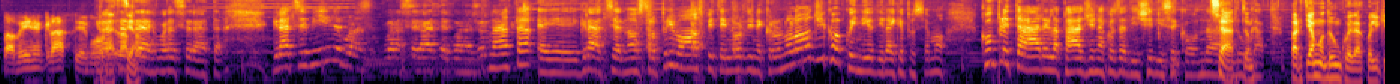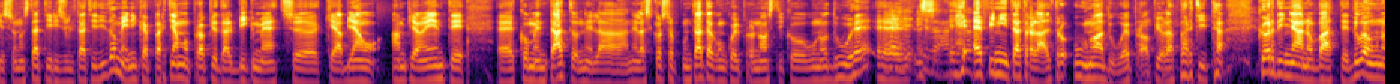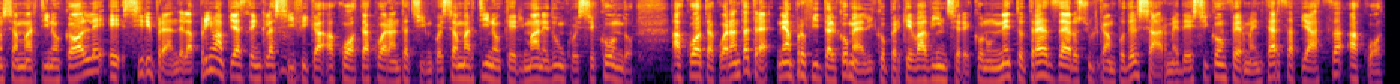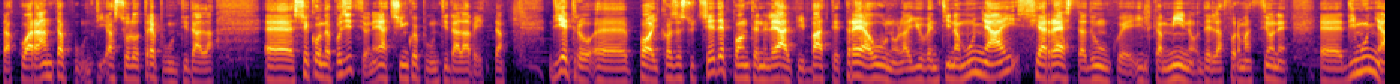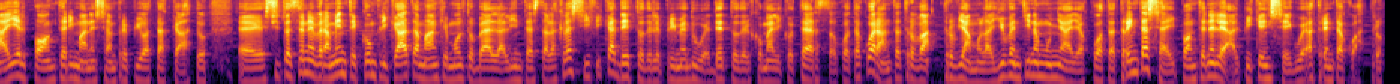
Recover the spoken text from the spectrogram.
Va bene, grazie. Buona grazie serata. a te, buona serata. Grazie mille, buona, buona serata e buona giornata. E grazie al nostro primo ospite in ordine cronologico. Quindi io direi che possiamo completare la pagina. Cosa dici di seconda? Certo. Luca? Partiamo dunque da quelli che sono stati i risultati di domenica e partiamo proprio dal big match eh, che abbiamo ampiamente eh, commentato nella, nella, scorsa puntata con quel pronostico 1-2. Eh, eh, esatto. è, è, finita tra l'altro 1-2 proprio la partita. Cordignano batte 2-1 San Martino Colle e si riprende la prima piazza in classifica a quota 45. San Martino, che rimane dunque secondo a quota 43, ne approfitta il Comelico perché va a vincere con un netto 3-0 sul campo del Sarmede e si conferma in terza piazza a quota 40 punti, a solo 3 punti dalla eh, seconda posizione e a 5 punti dalla vetta. Dietro eh, poi cosa succede? Ponte nelle Alpi batte 3-1 la Juventina Mugnai, si arresta dunque il cammino della formazione eh, di Mugnai e il Ponte rimane sempre più attaccato. Eh, situazione veramente complicata ma anche molto bella lì in testa alla classifica, detto delle prime due, detto del Comelico terzo a quota 40, trova- troviamo la Juventina Mugnai a quota 36, Ponte nelle Alpi che insegue a 34.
